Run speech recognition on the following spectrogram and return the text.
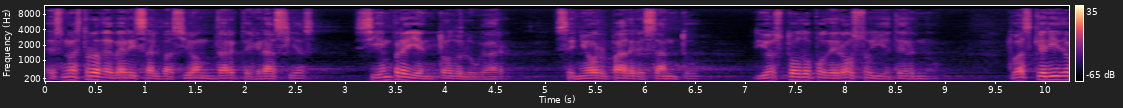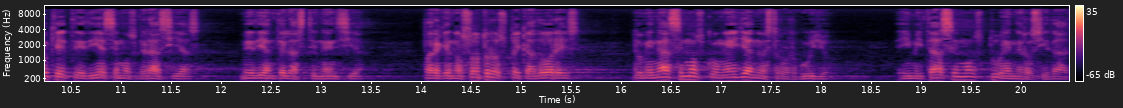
Es nuestro deber y salvación darte gracias siempre y en todo lugar. Señor Padre Santo, Dios Todopoderoso y Eterno, tú has querido que te diésemos gracias mediante la abstinencia, para que nosotros pecadores dominásemos con ella nuestro orgullo e imitásemos tu generosidad,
